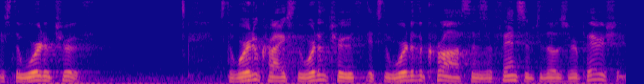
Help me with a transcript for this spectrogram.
It's the Word of truth. It's the Word of Christ, the Word of the truth. It's the Word of the cross that is offensive to those who are perishing.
